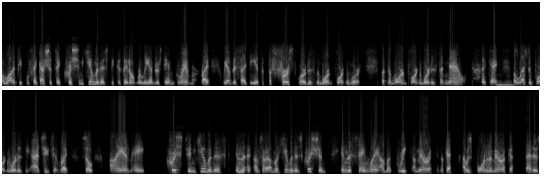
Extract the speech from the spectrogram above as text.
a lot of people think I should say Christian humanist because they don't really understand grammar, right? We have this idea that the first word is the more important word, but the more important word is the noun, okay? Mm-hmm. The less important word is the adjective, right? So I am a Christian humanist in the I'm sorry, I'm a humanist Christian in the same way I'm a Greek American. Okay. I was born in America. That is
